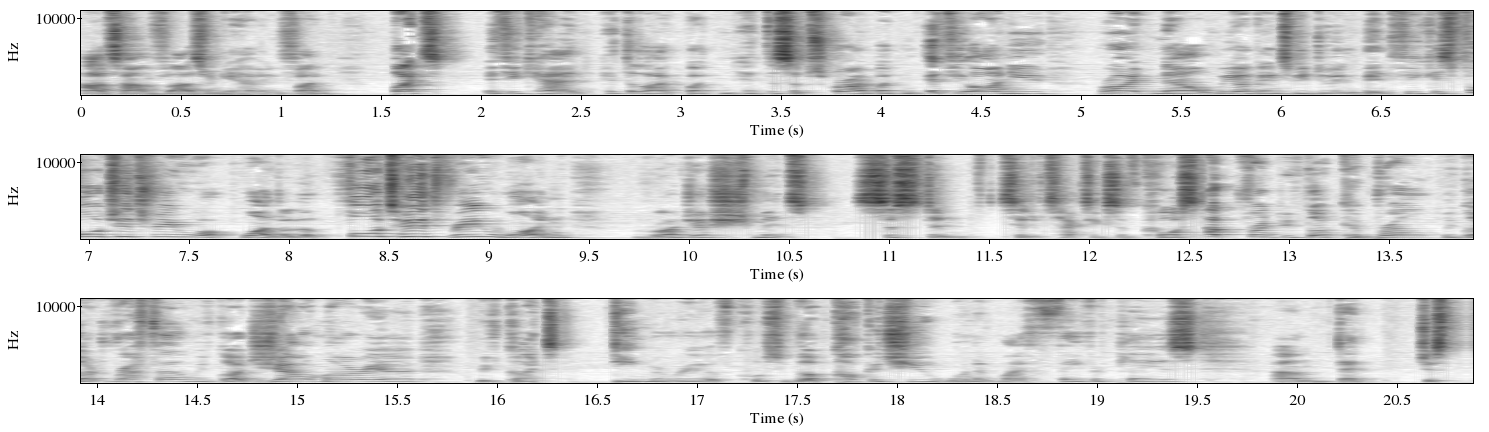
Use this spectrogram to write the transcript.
how time flies when you're having fun. But, if you can, hit the like button, hit the subscribe button. If you are new, right now, we are going to be doing Benfica's 4231, 4231 Roger Schmidt's system set of tactics, of course. Up front, we've got Cabral, we've got Rafa, we've got João Mario, we've got Di Maria, of course. We've got Kökçü, one of my favorite players um, that just,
